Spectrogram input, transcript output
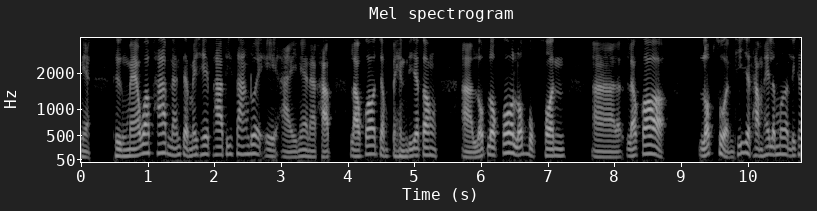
เนี่ย ถึงแม้ว่าภาพนั้นจะไม่ใช่ภาพที่สร้างด้วย AI เนี่ยนะครับ เราก็จำเป็นที่จะต้องอลบโลโก้ ลบบุคคล อ่าแล้วก็ลบส่วนที่จะทำให้ละเมิดลิข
